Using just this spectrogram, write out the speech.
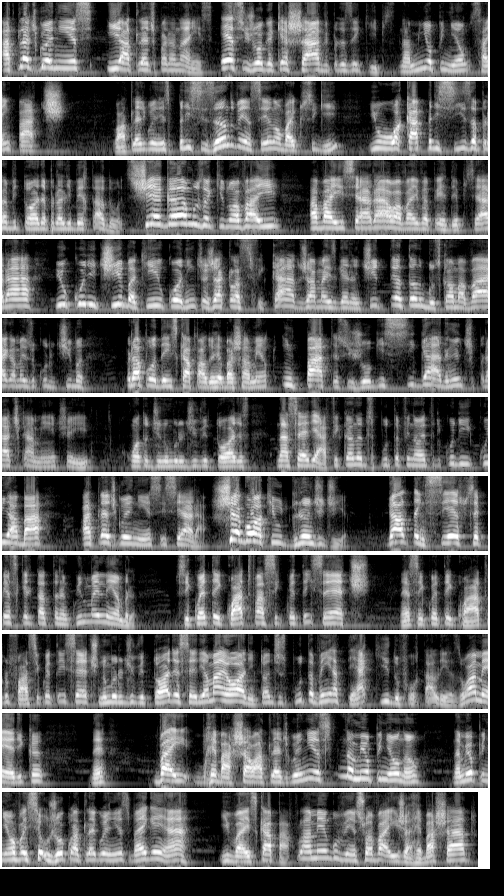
Atlético Goianiense e Atlético Paranaense. Esse jogo aqui é chave para as equipes. Na minha opinião, sai empate. O Atlético Goianiense precisando vencer não vai conseguir e o AK precisa para vitória para Libertadores. Chegamos aqui no Havaí, Havaí Ceará, o Havaí vai perder para o Ceará, e o Curitiba aqui, o Corinthians já classificado, já mais garantido, tentando buscar uma vaga, mas o Curitiba, para poder escapar do rebaixamento, empata esse jogo e se garante praticamente aí, por conta de número de vitórias na Série A, ficando a disputa final entre Cuiabá, Atlético Goianiense e Ceará. Chegou aqui o grande dia. Galo tem sexto, você pensa que ele tá tranquilo, mas lembra, 54 faz 57 né? 54 faz 57. O número de vitórias seria maior, então a disputa vem até aqui do Fortaleza. O América, né? Vai rebaixar o Atlético Goianiense? Na minha opinião, não. Na minha opinião, vai ser o jogo que o Atlético Goianiense vai ganhar e vai escapar. Flamengo vence o Havaí já rebaixado.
